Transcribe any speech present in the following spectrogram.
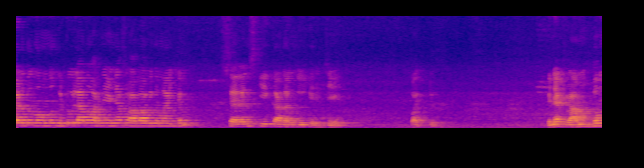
അടുത്തൊന്നും ഒന്നും കിട്ടൂല എന്ന് പറഞ്ഞു കഴിഞ്ഞാൽ സ്വാഭാവികമായിട്ടും സെലൻസ്കിക്ക് അത് അംഗീകരിച്ച് പറ്റും. പിന്നെ ട്രംപും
